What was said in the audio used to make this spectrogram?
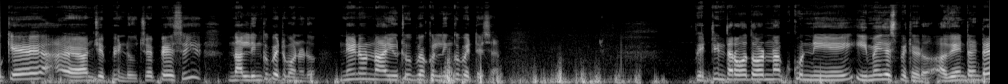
ఓకే అని చెప్పిండు. చెప్పేసి నా లింక్ పెట్టమన్నాడు. నేను నా యూట్యూబ్ యొక్క లింక్ పెట్టేశాను పెట్టిన తర్వాత నాకు కొన్ని ఇమేజెస్ పెట్టాడు. అవేంటంటే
